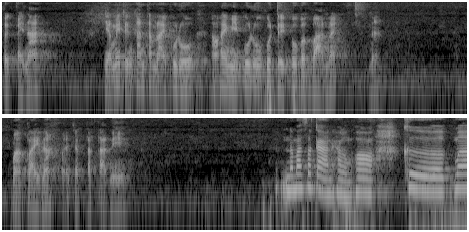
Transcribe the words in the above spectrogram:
ฝึกไปนะ ยังไม่ถึงขั้นทำลายผู้รู้ เอาให้มีผู้รู้ผู้ตื่นผู้เบิกบานไว้นะมาไกลนะ มาจากปัตตานีนมัสการค่ะหลวงพ่อ คือเมื่อ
